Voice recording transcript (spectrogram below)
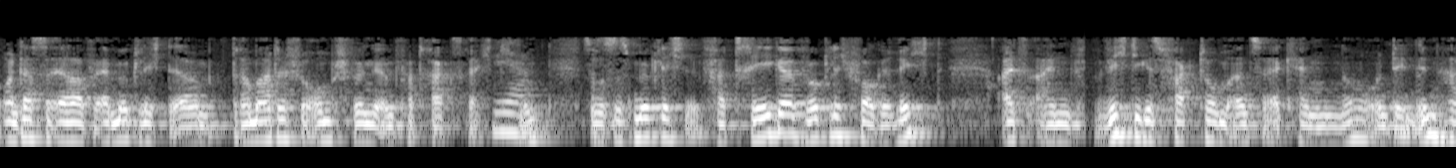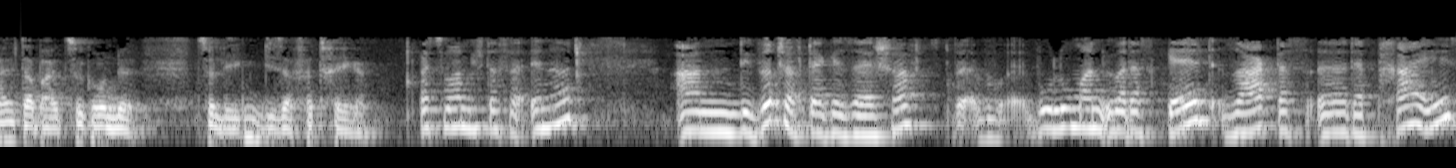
Und das äh, ermöglicht äh, dramatische Umschwünge im Vertragsrecht. Ja. Ne? So ist es möglich, Verträge wirklich vor Gericht als ein wichtiges Faktum anzuerkennen ne? und den Inhalt dabei zugrunde zu legen, dieser Verträge. Weißt du, woran mich das erinnert? An die Wirtschaft der Gesellschaft, wo Luhmann über das Geld sagt, dass äh, der Preis,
